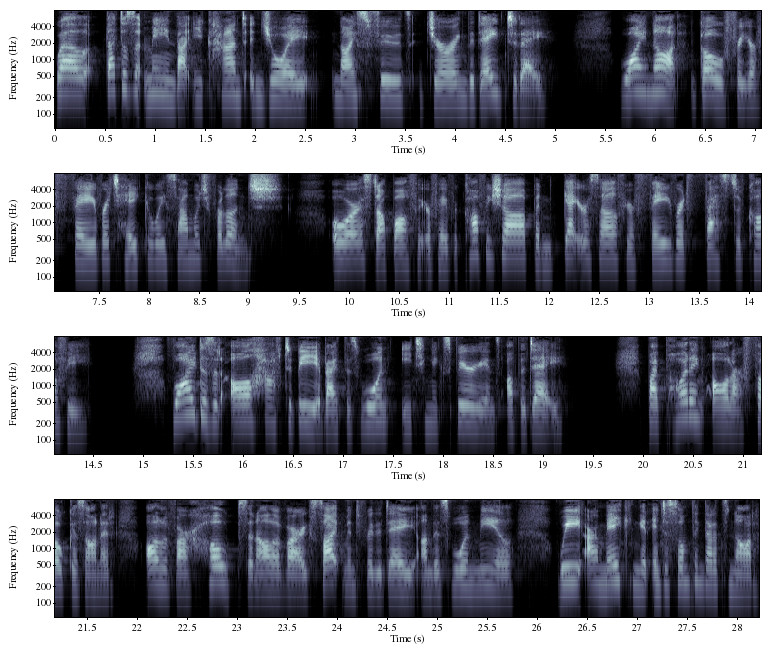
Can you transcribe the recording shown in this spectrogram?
well, that doesn't mean that you can't enjoy nice foods during the day today why not go for your favorite takeaway sandwich for lunch? Or stop off at your favorite coffee shop and get yourself your favorite festive coffee? Why does it all have to be about this one eating experience of the day? By putting all our focus on it, all of our hopes and all of our excitement for the day on this one meal, we are making it into something that it's not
